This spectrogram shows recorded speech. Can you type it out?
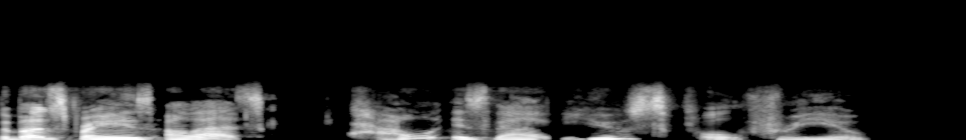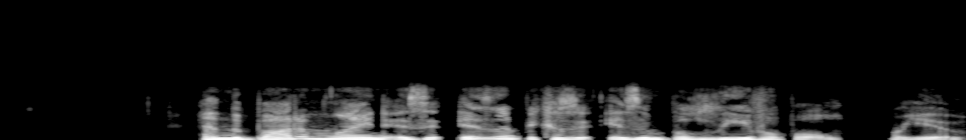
the buzz phrase, I'll ask, how is that useful for you? And the bottom line is it isn't because it isn't believable for you.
